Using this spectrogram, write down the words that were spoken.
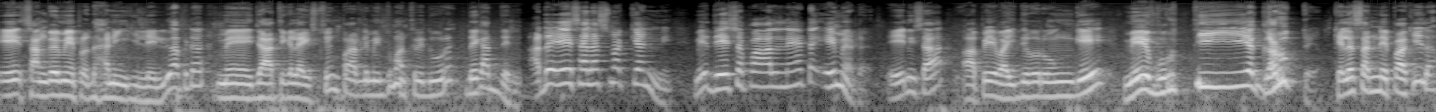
ඒ සංගමයේ ප්‍රධානින් ගිහිල්ලා ඉල්ලුවා අපිට මේ ජාතික ලැයිස්තුවෙන් පාර්ලිමේන්තු මන්ත්‍රී ධූර දෙකක් දෙන්න. අද ඒ සැලැස්මක් යන්නේ මේ දේශපාලනයට එමට. ඒ නිසා අපේ වෛද්‍යවරුන්ගේ මේ වෘත්තීය ගරුත්වය කෙලසන්න එපා කියලා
